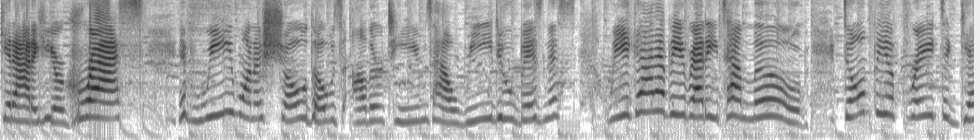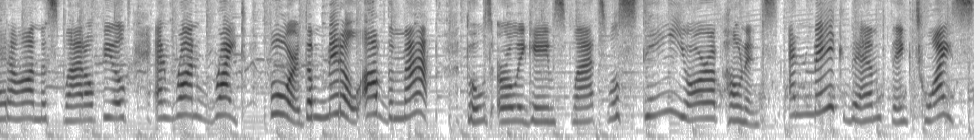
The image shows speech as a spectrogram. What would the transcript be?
Get out of here, grass. If we want to show those other teams how we do business, we gotta be ready to move. Don't be afraid to get on the splattle field and run right for the middle of the map. Those early game splats will sting your opponents and make them think twice,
